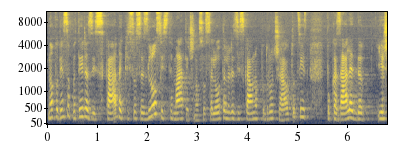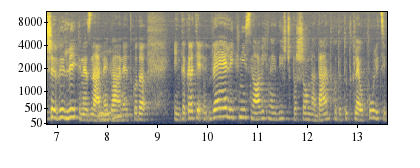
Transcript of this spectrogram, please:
No, potem so pa te raziskave, ki so se zelo sistematično, so se lotili raziskav na področju avtocest, pokazale, da je še veliko neznanega. Ne? Tako da, in takrat je velik niz novih najdišč prišel na dan, tako da tudi tukaj v okolici,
